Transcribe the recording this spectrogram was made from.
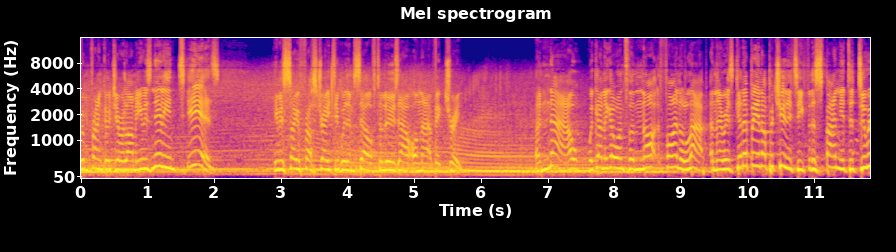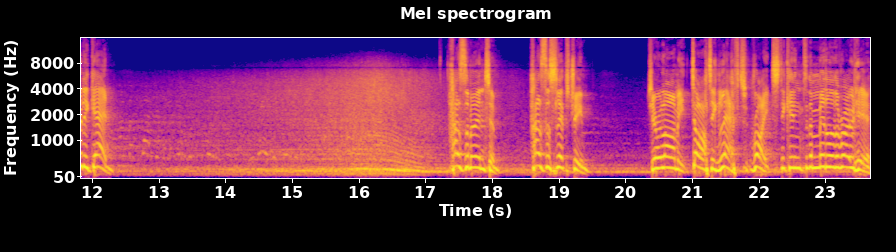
from Franco Girolami. He was nearly in tears. He was so frustrated with himself to lose out on that victory. And now we're going to go on to the final lap, and there is going to be an opportunity for the Spaniard to do it again. Has the momentum, has the slipstream. Girolami darting left, right, sticking to the middle of the road here.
